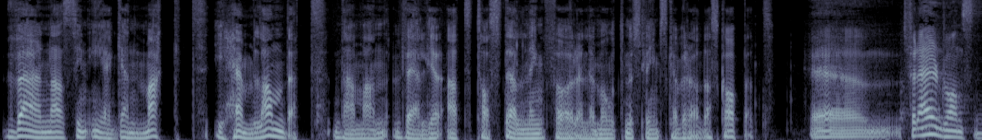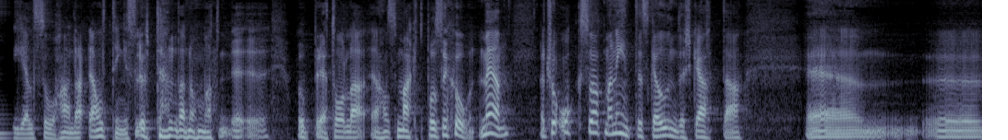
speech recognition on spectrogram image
värna sin egen makt i hemlandet när man väljer att ta ställning för eller mot Muslimska brödraskapet? Eh, för Erdogans del så handlar allting i slutändan om att eh, upprätthålla hans maktposition. Men jag tror också att man inte ska underskatta Eh, eh,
